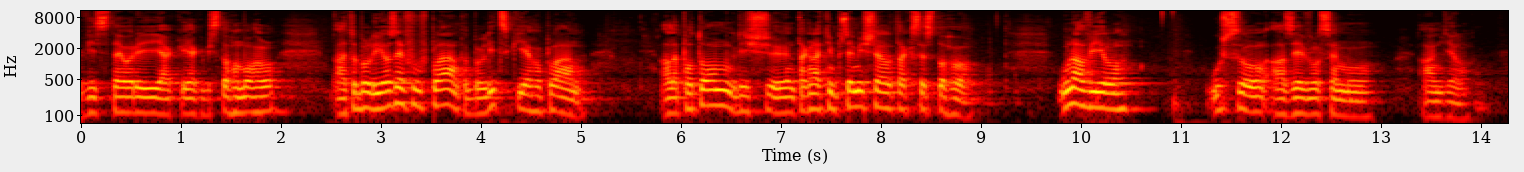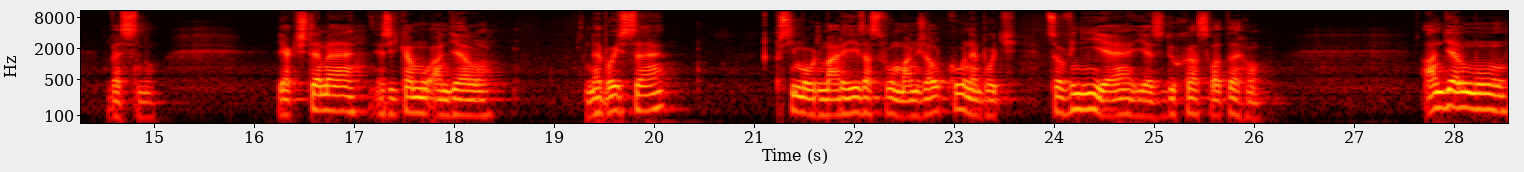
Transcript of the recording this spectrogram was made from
víc teorií, jak, jak by z toho mohl. Ale to byl Josefův plán, to byl lidský jeho plán. Ale potom, když tak nad tím přemýšlel, tak se z toho unavil, usl a zjevil se mu anděl ve snu. Jak čteme, říká mu anděl, neboj se přijmout Marii za svou manželku, neboť co v ní je, je z ducha svatého. Anděl mu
